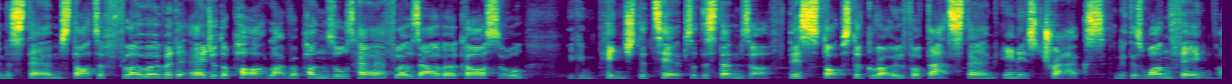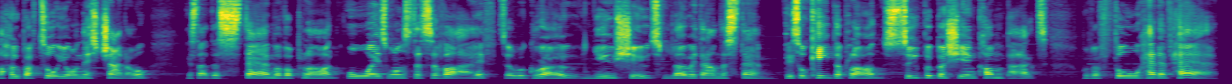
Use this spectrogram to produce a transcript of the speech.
and the stems start to flow over the edge of the pot like Rapunzel's hair flows out of her castle, you can pinch the tips of the stems off. This stops the growth of that stem in its tracks. And if there's one thing I hope I've taught you on this channel, is that the stem of a plant always wants to survive, so it will grow new shoots lower down the stem. This will keep the plant super bushy and compact, with a full head of hair,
